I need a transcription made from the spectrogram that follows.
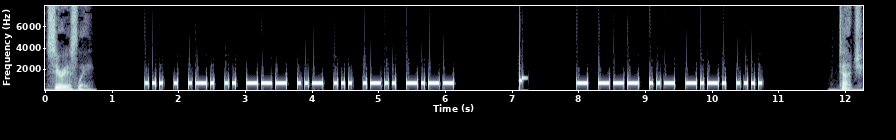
Seriously. Touch.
